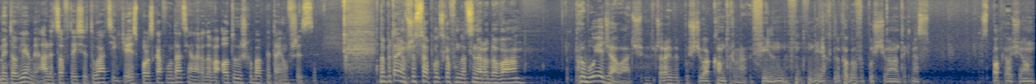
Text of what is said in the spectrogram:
my to wiemy, ale co w tej sytuacji, gdzie jest Polska Fundacja Narodowa? O to już chyba pytają wszyscy. No pytają wszyscy, a Polska Fundacja Narodowa próbuje działać. Wczoraj wypuściła kontrfilm. Jak tylko go wypuściła, natychmiast spotkał się on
